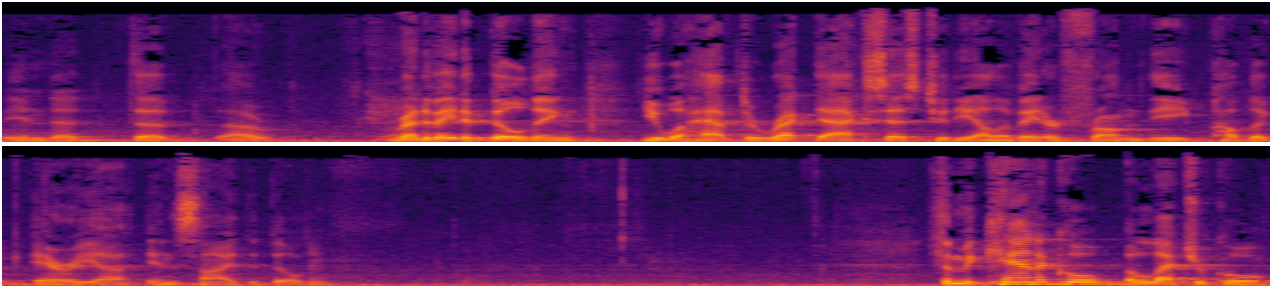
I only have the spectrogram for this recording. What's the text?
in the, the uh, renovated building, you will have direct access to the elevator from the public area inside the building. The mechanical, electrical,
